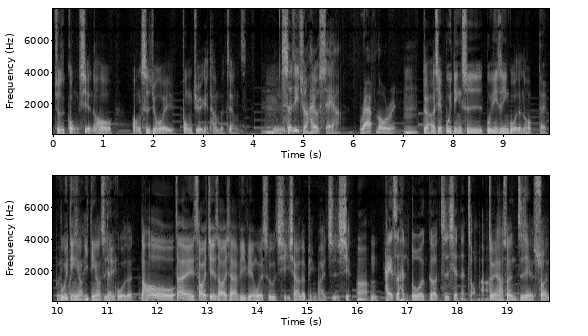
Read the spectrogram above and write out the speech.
就是贡献，然后皇室就会封爵给他们这样子。嗯，设计圈还有谁啊？Ralph Lauren，嗯，对啊，而且不一定是不一定是英国人哦，对，不一定要一定要是英国人。然后再稍微介绍一下 Vivienne Westwood 旗下的品牌支线。嗯嗯。嗯，它也是很多个支线那种嘛。，对，它算支线也算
